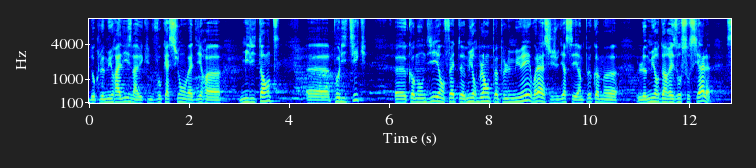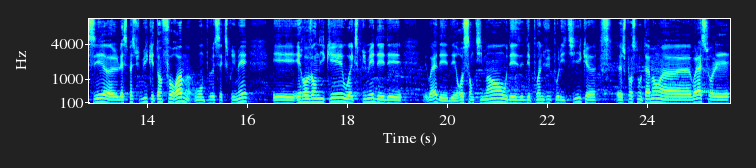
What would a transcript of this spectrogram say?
Donc le muralisme avec une vocation, on va dire, militante, euh, politique. Euh, comme on dit en fait, mur blanc, peuple muet. Voilà, je veux dire, c'est un peu comme euh, le mur d'un réseau social. C'est l'espace public est un forum où on peut s'exprimer et, revendiquer ou exprimer des, des, des, ressentiments ou des, points de vue politiques. je pense notamment voilà, sur les.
